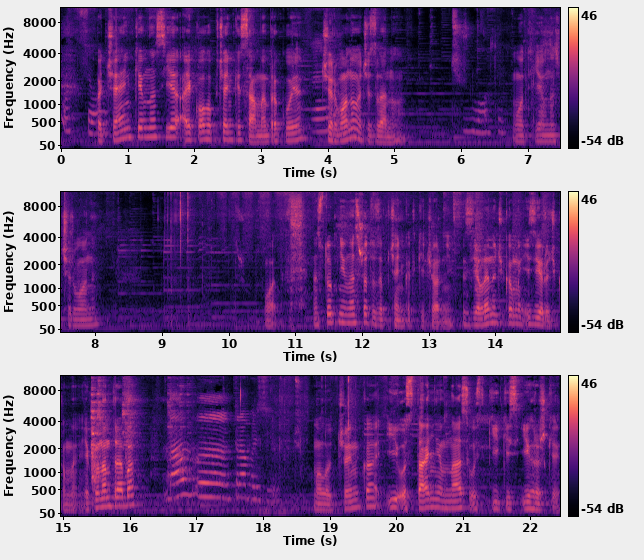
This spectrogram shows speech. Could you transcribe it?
Оце. Печеньки в нас є, а якого печеньки саме бракує? Червоного чи зеленого? Червоний. От, є в нас червоне. От. Наступні в нас що то за печенька такі чорні? З ялиночками і зірочками. Яку нам треба? Нам е, треба зірочку. Молодчинка. І останнє в нас ось такі якісь іграшки,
